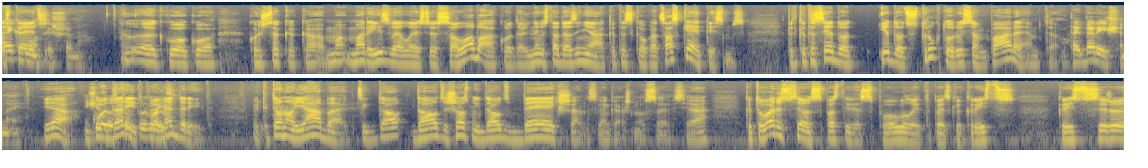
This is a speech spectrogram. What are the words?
Laika teica, ko, ko, ko viņš saka, ka Ma- Marija izvēlējusies savu labāko daļu. Nevis tādā ziņā, ka tas ir kaut kāds asketisms, bet ka tas iedod, iedod struktūru visam pārējiem tev. Tai darīšanai. Jā, Viņš ko darīt, ko darīt. nedarīt. Ka tev nav jābēg, cik daudz, ir šausmīgi daudz bēgšanas vienkārši no sevis. Jā? Ka tu vari uz sevi paskatīties spogulī, tāpēc ka Kristus, Kristus ir uh,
